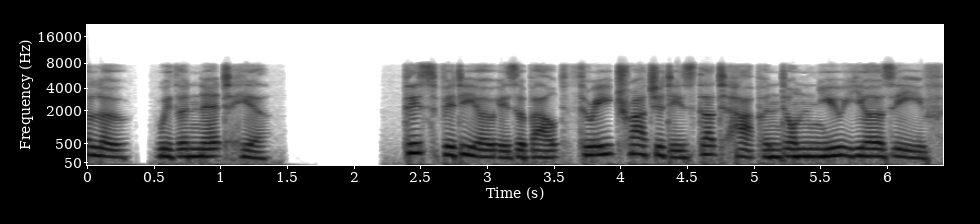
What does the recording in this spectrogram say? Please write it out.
Hello, with Annette here. This video is about three tragedies that happened on New Year's Eve.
